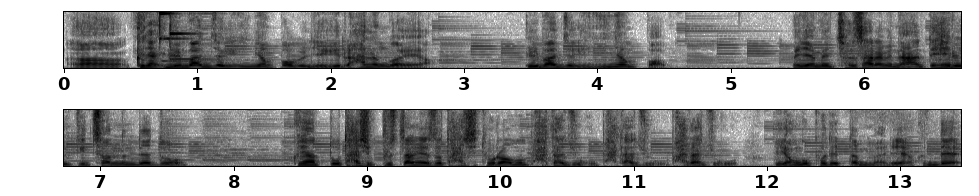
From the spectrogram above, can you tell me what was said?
어 그냥 일반적인 인연법을 얘기를 하는 거예요. 일반적인 인연법. 왜냐하면 저 사람이 나한테 해를 끼쳤는데도 그냥 또 다시 불쌍해서 다시 돌아오면 받아주고 받아주고 받아주고 연거포 됐단 말이에요. 근데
